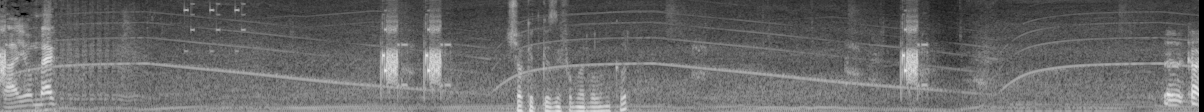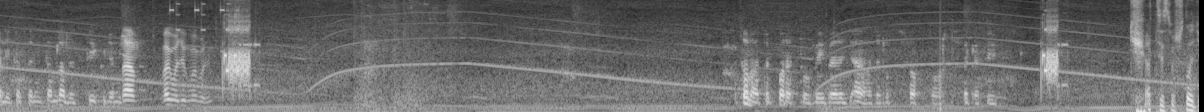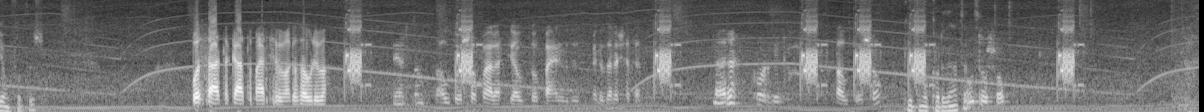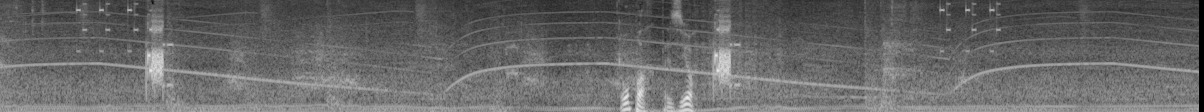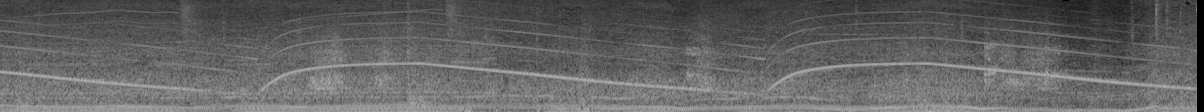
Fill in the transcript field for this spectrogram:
Álljon meg! Csak ütközni fog már valamikor. Kárlékat szerintem lelőtték, ugyanis Nem, meg vagyunk, meg vagyunk. találtak Parettó Bay-ben egy elhagyatott traktort, feketét. Hát ez most nagyon fontos. Hol szálltak át a Mercedes meg az Audiba? Értem. Autósok melletti autópályán üldöz meg az eresetet. Merre? Kordit. Autósok. Küldöm a koordinátát. Autósok. Opa, ez jó.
